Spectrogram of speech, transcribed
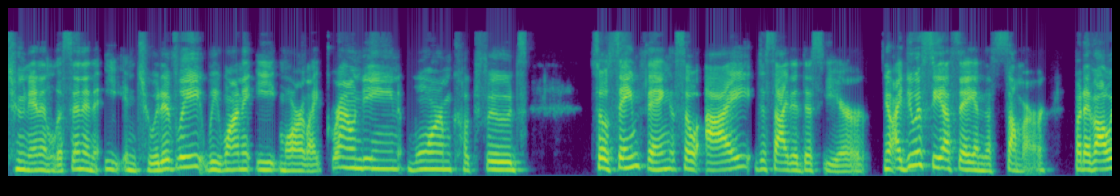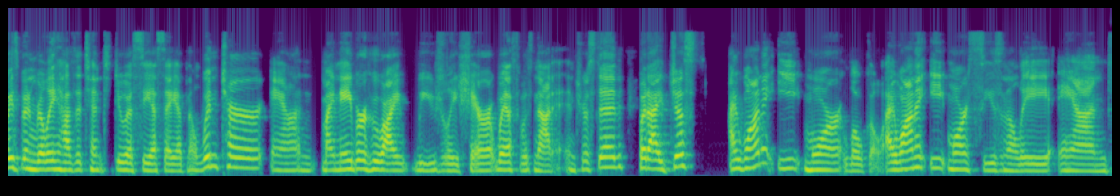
tune in and listen and eat intuitively, we want to eat more like grounding, warm, cooked foods. So same thing. So I decided this year, you know, I do a CSA in the summer, but I've always been really hesitant to do a CSA in the winter. And my neighbor who I we usually share it with was not interested. But I just I want to eat more local. I want to eat more seasonally. And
